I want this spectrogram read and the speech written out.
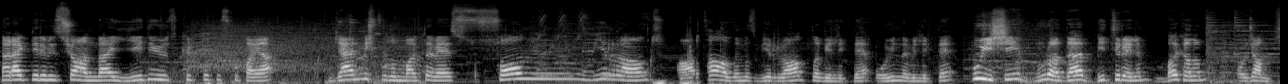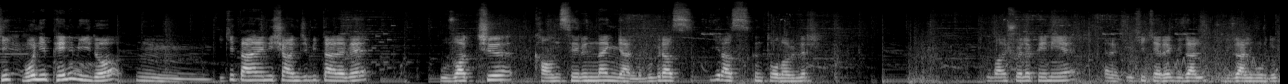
Karakterimiz şu anda 749 kupaya gelmiş bulunmakta ve son bir round artı aldığımız bir roundla birlikte oyunla birlikte bu işi burada bitirelim. Bakalım hocam Kick Bonnie Penny miydi o? Hmm. İki tane nişancı bir tane de uzakçı kanserinden geldi. Bu biraz biraz sıkıntı olabilir. Buradan şöyle Penny'e evet iki kere güzel güzel vurduk.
